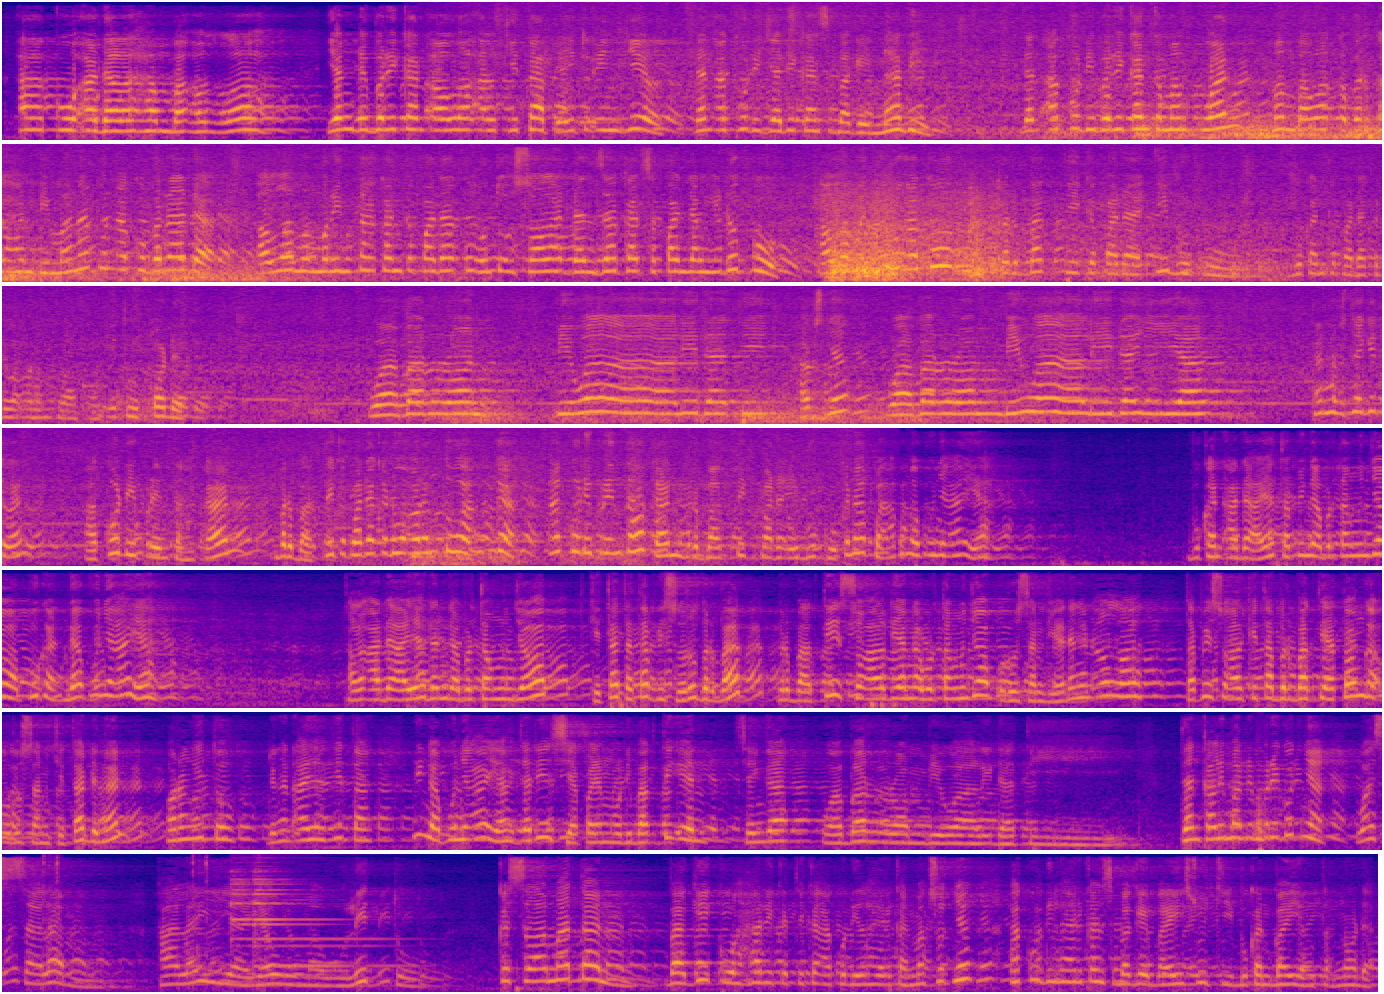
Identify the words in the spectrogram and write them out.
Aku adalah hamba Allah yang diberikan Allah Alkitab yaitu Injil. Dan aku dijadikan sebagai nabi dan aku diberikan kemampuan membawa keberkahan di mana pun aku berada. Allah memerintahkan kepadaku untuk sholat dan zakat sepanjang hidupku. Allah menyuruh aku berbakti kepada ibuku, bukan kepada kedua orang tuaku. Itu kode. Wabaron biwalidati harusnya wabarrom biwalidayya kan harusnya gitu kan aku diperintahkan berbakti kepada kedua orang tua enggak aku diperintahkan berbakti kepada ibuku kenapa aku nggak punya ayah bukan ada ayah tapi nggak bertanggung jawab bukan nggak punya ayah kalau ada ayah dan nggak bertanggung jawab, kita tetap disuruh berbak, berbakti. Soal dia nggak bertanggung jawab, urusan dia dengan Allah. Tapi soal kita berbakti atau enggak, urusan kita dengan orang itu, dengan ayah kita. Ini nggak punya ayah, jadi siapa yang mau dibaktiin? Sehingga wabar rombi walidati. Dan kalimat yang berikutnya, wassalam alayya yauma wulidtu. Keselamatan bagiku hari ketika aku dilahirkan. Maksudnya, aku dilahirkan sebagai bayi suci, bukan bayi yang ternoda.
